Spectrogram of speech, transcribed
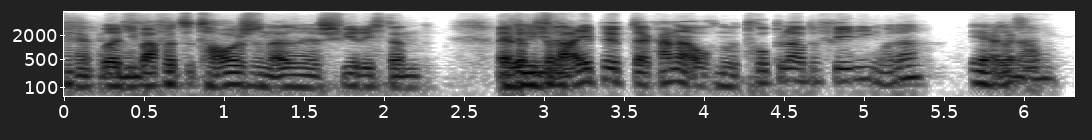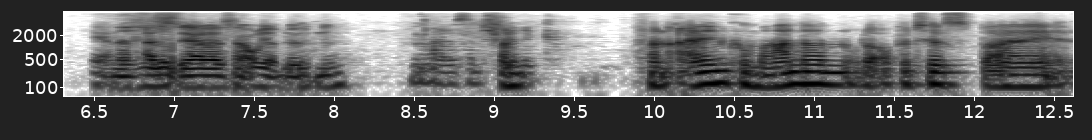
Ja, genau. Oder die Waffe zu tauschen, also ja, schwierig dann. Also die 3-Pip, da kann er auch nur Truppler befehligen, oder? Ja, oder genau. So? Ja. Das also, ist, ja, das ist auch ja blöd, ne? Ja, das ist schwierig. Von, von allen Commandern oder Operatives bei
